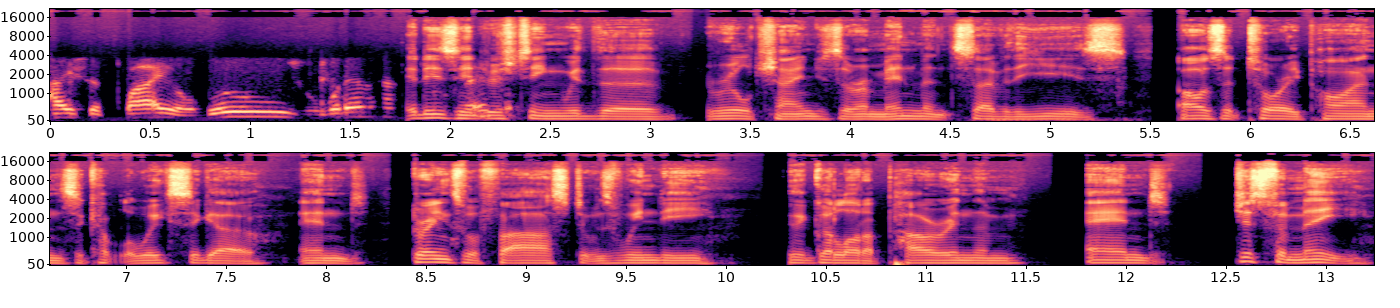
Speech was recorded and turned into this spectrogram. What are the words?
pace of play or rules or whatever. It is interesting with the rule changes or amendments over the years. I was at Torrey Pines a couple of weeks ago, and greens were fast. It was windy. They've got a lot of power in them, and just for me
